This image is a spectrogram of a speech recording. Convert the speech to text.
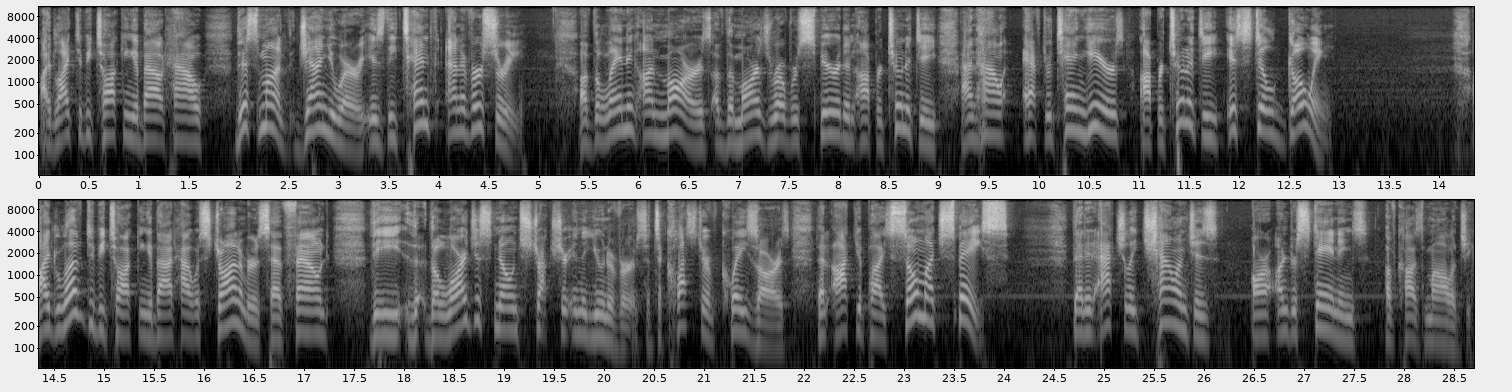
I'd like to be talking about how this month, January, is the 10th anniversary of the landing on Mars of the Mars rover Spirit and Opportunity, and how after 10 years, Opportunity is still going. I'd love to be talking about how astronomers have found the, the, the, largest known structure in the universe. It's a cluster of quasars that occupies so much space that it actually challenges our understandings of cosmology.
